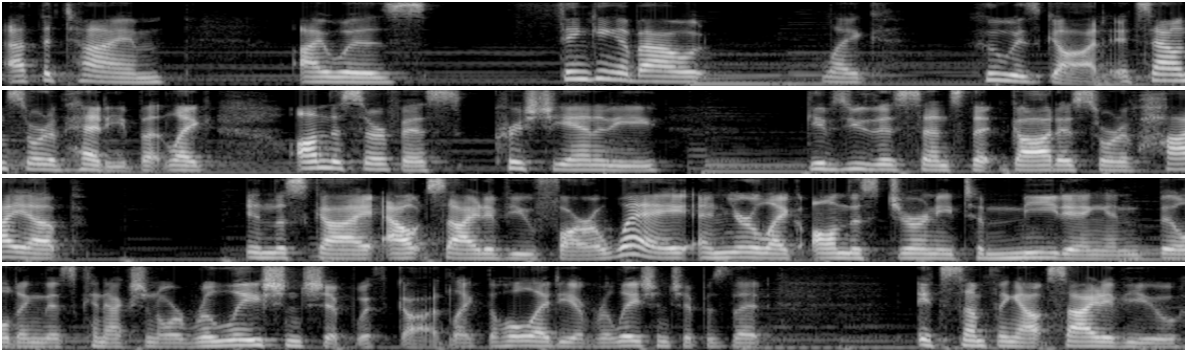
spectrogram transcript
At the time, I was thinking about like who is God? It sounds sort of heady, but like on the surface, Christianity gives you this sense that God is sort of high up in the sky outside of you far away and you're like on this journey to meeting and building this connection or relationship with God. Like the whole idea of relationship is that it's something outside of you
